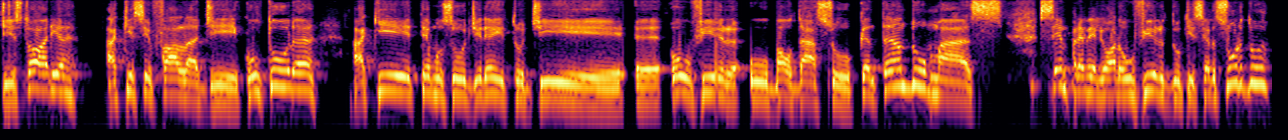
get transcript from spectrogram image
de história, aqui se fala de cultura, aqui temos o direito de eh, ouvir o baldaço cantando, mas sempre é melhor ouvir do que ser surdo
